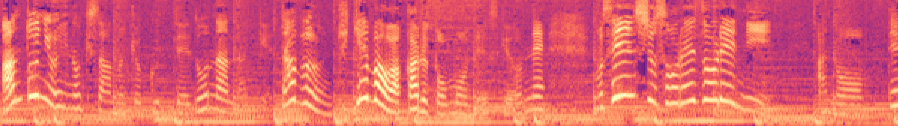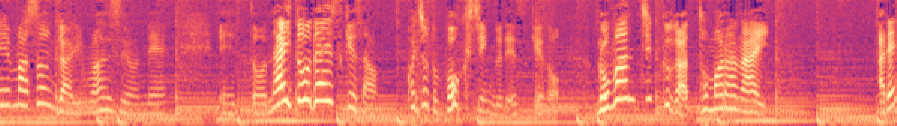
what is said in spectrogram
アントニオ猪木さんの曲ってどんなんだっけ？多分聞けばわかると思うんですけどね。もう選手それぞれに、あの、テーマソングありますよね。えっと、内藤大輔さん。これちょっとボクシングですけど、ロマンチックが止まらない。あれ？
